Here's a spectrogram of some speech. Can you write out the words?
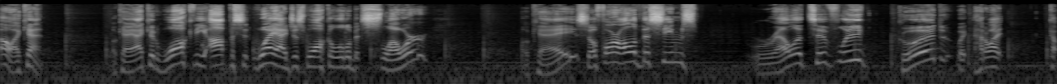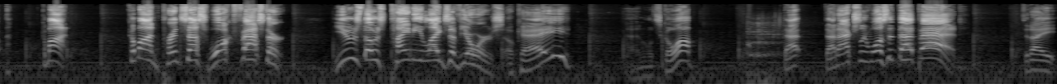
Oh, I can. Okay, I could walk the opposite way. I just walk a little bit slower. Okay, so far all of this seems relatively good. Wait, how do I... Come, come on. Come on, princess, walk faster. Use those tiny legs of yours, okay? And let's go up. That, that actually wasn't that bad. Did I...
